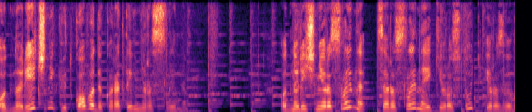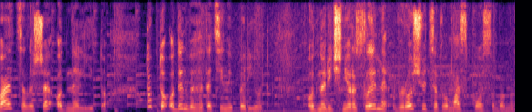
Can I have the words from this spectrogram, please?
Однорічні квітково-декоративні рослини. Однорічні рослини це рослини, які ростуть і розвиваються лише одне літо, тобто один вегетаційний період. Однорічні рослини вирощуються двома способами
